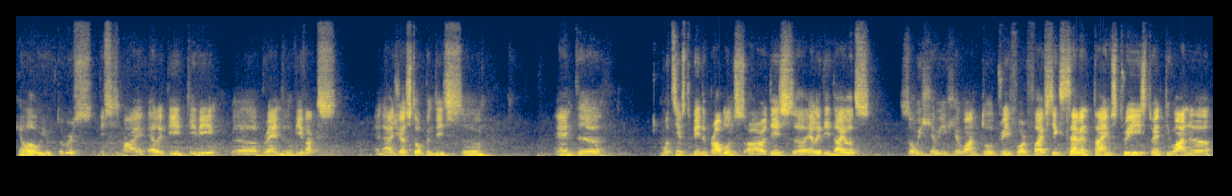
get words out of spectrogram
Hello YouTubers, this is my LED TV uh, brand Vivax and I just opened this uh, and uh, what seems to be the problems are these uh, LED diodes. So we have we have 1, 2, 3, 4, 5, 6, 7 times 3 is 21 uh,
